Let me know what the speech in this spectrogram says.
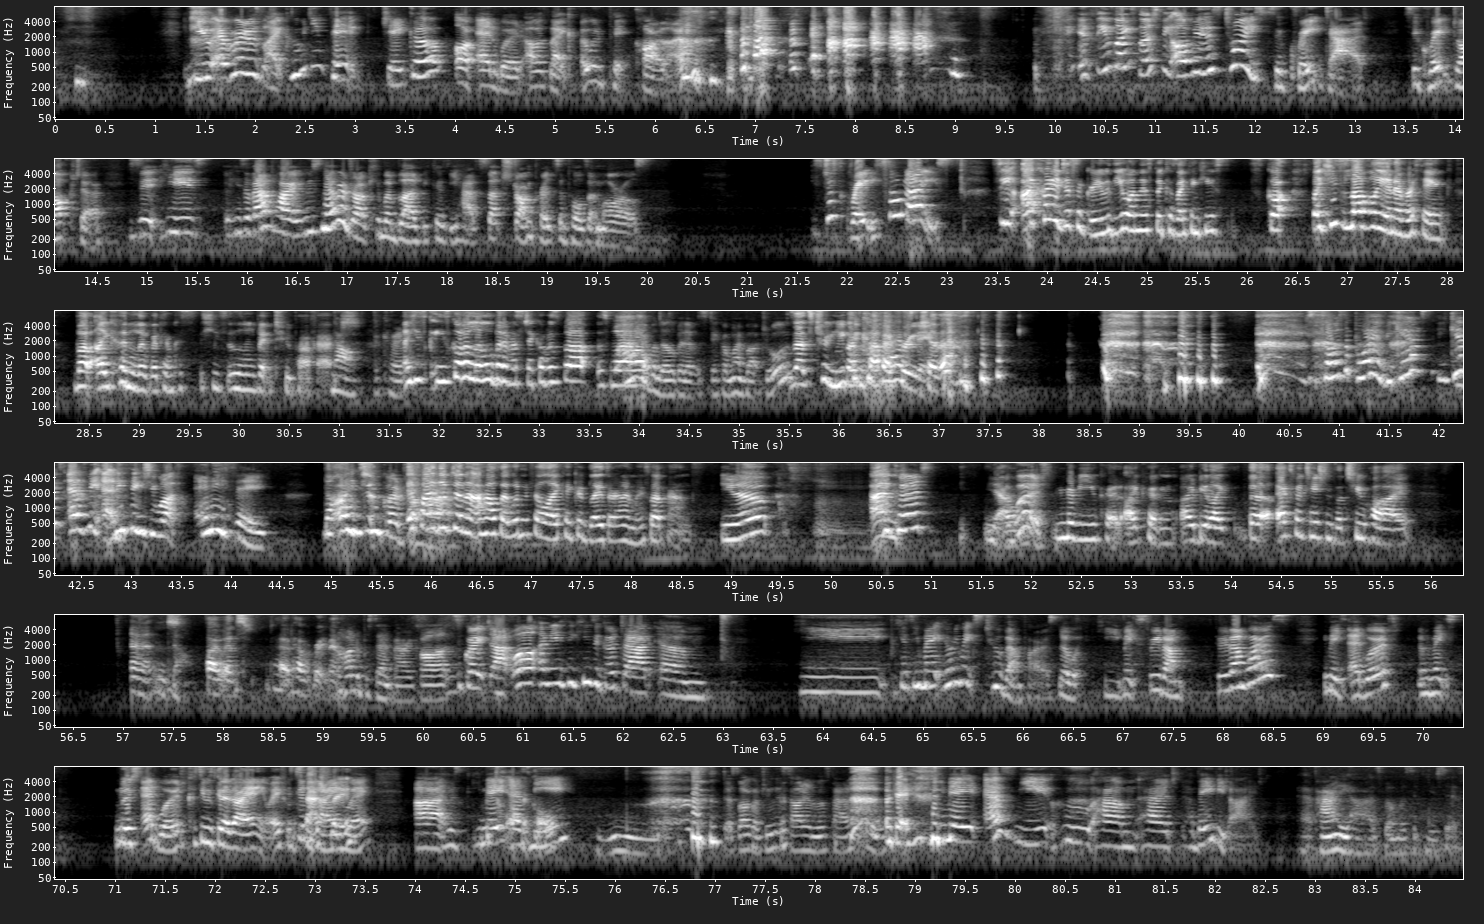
You everyone was like, who would you pick, Jacob or Edward? I was like, I would pick Carlisle. it seems like such the obvious choice. He's a great dad. He's a great doctor. He's a, he's he's a vampire who's never drunk human blood because he has such strong principles and morals. He's just great. He's so nice. See, I kind of disagree with you on this because I think he's got like he's lovely and everything, but I couldn't live with him because he's a little bit too perfect. No, okay. And he's he's got a little bit of a stick up his butt as well. I have a little bit of a stick on my butt, Jules. That's true. We You guys are perfect for each other. so supportive. He gives he gives Esme anything she wants. Anything. Nothing ju- too good for if I lived in that house, I wouldn't feel like I could blaze around in my sweatpants. You know? I could. yeah, I would. Maybe you could. I couldn't. I'd be like the expectations are too high, and No. I would I would have a breakdown. 100% Mary Carlisle. He's a great dad. Well, I mean, I think he's a good dad. Um, he because he make he only makes two vampires. No, wait, he makes three vamp three vampires. He makes Edward. and he makes he Edward. Because he was gonna die anyway from He's gonna die anyway. Uh, he, was, he made. Esme. That's all got Julia started in the Spanish too. okay. He made Esme, who um had her baby died. Apparently, her husband was abusive,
